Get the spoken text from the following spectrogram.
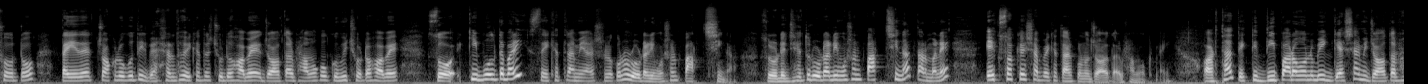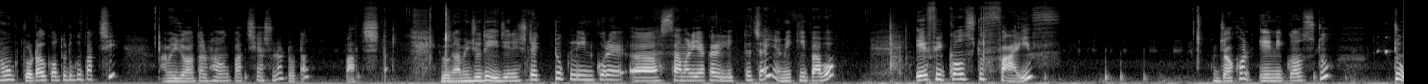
ছোট, তাই এদের চক্রগতির ব্যাসার্ধ এক্ষেত্রে ছোটো হবে, জড়তার ভ্রামকও খুবই ছোট হবে। সো কি বলতে পারি? সেই ক্ষেত্রে আমি আসলে কোনো রোটারি মোশন পাচ্ছি না। সো রোটে যেহেতু রোটার ইমোশন পাচ্ছি না, তার মানে এক্স অক্ষের সাপেক্ষে তার কোনো জড়তার ভ্রামক নাই। অর্থাৎ একটি দ্বিপারমাণবিক গ্যাসে আমি জড়তার ভ্রামক টোটাল কতটুকু পাচ্ছি? আমি জড়তার ভ্রামক পাচ্ছি আসলে টোটাল পাঁচটা। এবং আমি যদি এই জিনিসটা একটু ক্লিন করে সামারি আকারে লিখতে চাই, আমি কি পাবো? এফ ইকলস টু ফাইভ যখন N equals to two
